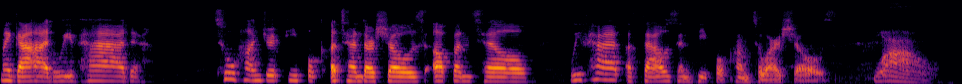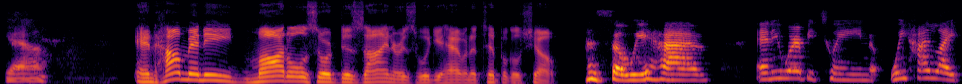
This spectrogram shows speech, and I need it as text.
My God, we've had 200 people attend our shows up until we've had a thousand people come to our shows. Wow. Yeah. And how many models or designers would you have in a typical show? So we have anywhere between we highlight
